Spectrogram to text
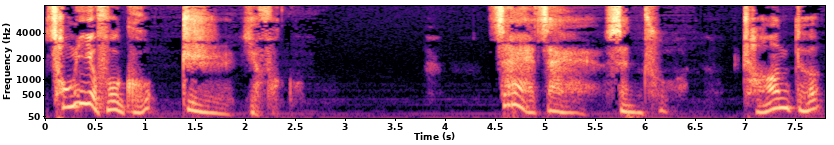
从一佛国至一佛国，再在深处，常得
